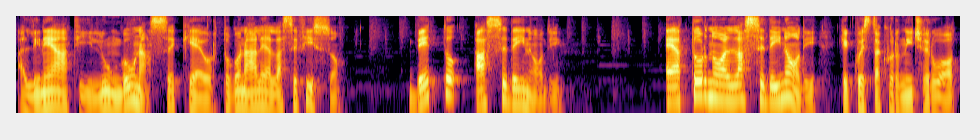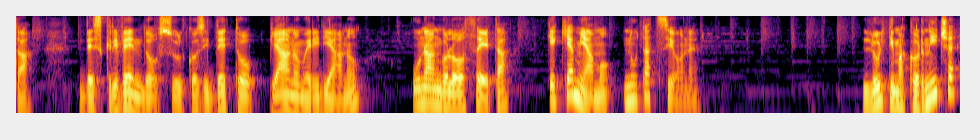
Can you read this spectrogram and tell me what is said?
allineati lungo un asse che è ortogonale all'asse fisso, detto asse dei nodi. È attorno all'asse dei nodi che questa cornice ruota, descrivendo sul cosiddetto piano meridiano un angolo θ che chiamiamo nutazione. L'ultima cornice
